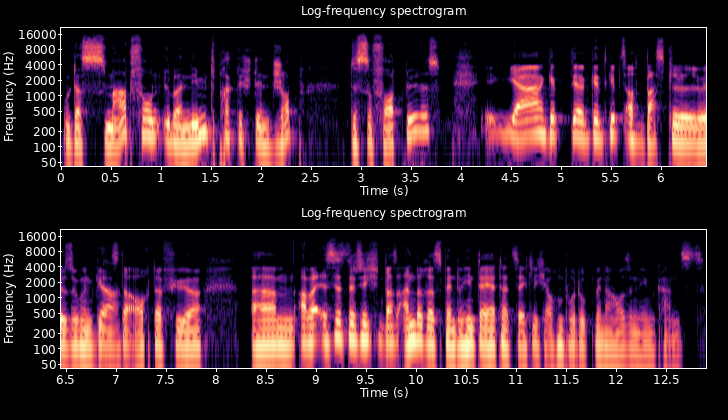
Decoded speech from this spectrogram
und das Smartphone übernimmt praktisch den Job des Sofortbildes? Ja, gibt gibt's auch Bastellösungen, gibt's ja. da auch dafür. Ähm, aber es ist natürlich was anderes, wenn du hinterher tatsächlich auch ein Produkt mit nach Hause nehmen kannst.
